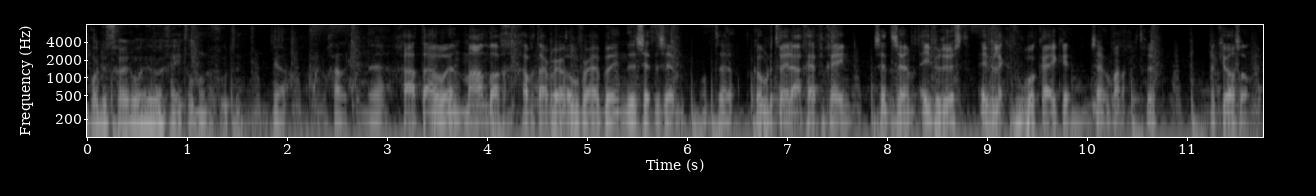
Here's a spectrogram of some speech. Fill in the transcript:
wordt het Schreuder wel heel erg heet onder de voeten. Ja, we gaan het in de gaten houden. En maandag gaan we het daar weer over hebben in de ZSM. Want de komende twee dagen even geen ZSM. Even rust, even lekker voetbal kijken. Dan zijn we maandag weer terug. Dankjewel Sander.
